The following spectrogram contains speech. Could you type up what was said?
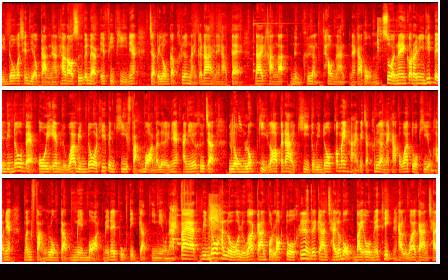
Windows ก็เช่นเดียวกันนะถ้าเราซื้อเป็นแบบ FPP เนี่ยจะไปลงกับเครื่องไหนก็ได้นะครับ แต่ได้ครั้งละ 1 เครื่องเท่านั้นนะครับผม ส่วนในกรณีที่เป็น Windows แบบ OEM หรือว่า Windows ที่เป็นคีย์ฝังบอร์ดมาเลยเนี่ย อันนี้ก็คือจะลงลบกี่รอบก็ได้ คีย์ตัว Windows ก็ไม่หายไปจากเครื่องนะครับ เพราะว่าตัวคีย์ของเขาเนี่ยมันฝังลงกับเมนบอร์ดไม่ได้ผูกติดกับอีเมลนะ 8 Windows Hello หรือว่าการปลดล็อกตัวเครื่องด้วยการใช้ระบบ Biometric นะครับ หรือว่าการใช้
